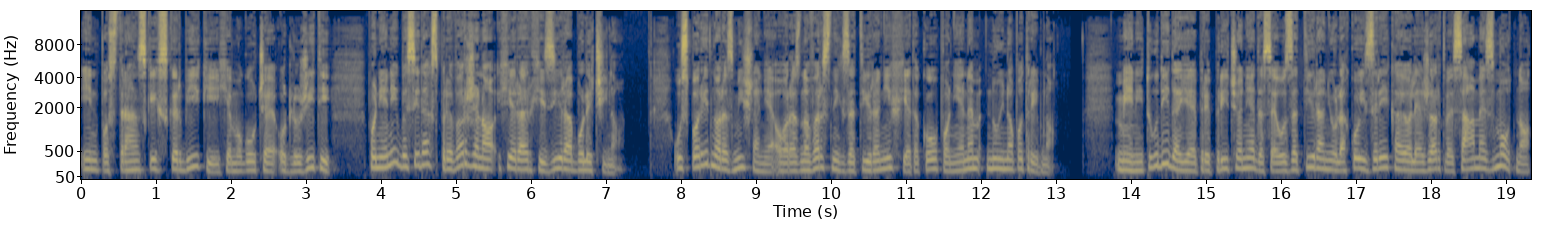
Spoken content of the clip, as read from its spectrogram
in postranskih skrbi, ki jih je mogoče odložiti, po njenih besedah sprevrženo hierarhizira bolečino. Usporedno razmišljanje o raznovrstnih zatiranjih je tako po njenem nujno potrebno. Meni tudi, da je prepričanje, da se v zatiranju lahko izrekajo le žrtve same zmotno,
